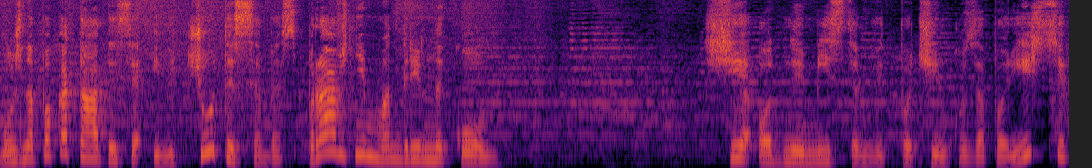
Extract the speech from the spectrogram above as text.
можна покататися і відчути себе справжнім мандрівником. Ще одним місцем відпочинку запоріжців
